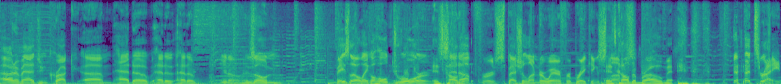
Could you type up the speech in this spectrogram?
I would imagine Kruk um, had a had a had a you know his own basically like a whole drawer It's set called- up for special underwear for breaking slumps. It's called a bro, man. That's right.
